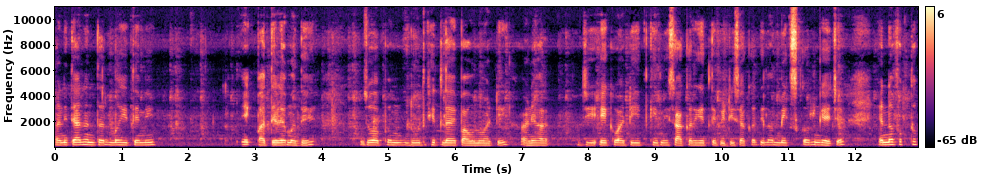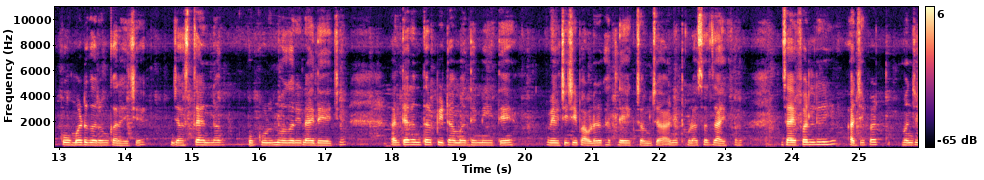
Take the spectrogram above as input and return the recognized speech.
आणि त्यानंतर मग इथे मी एक पातेळ्यामध्ये जो आपण दूध घेतला आहे पाऊन वाटी आणि जी एक वाटी इतकी मी साखर घेतली पिठी साखर तिला मिक्स करून घ्यायचे. यांना फक्त कोमट गरम करायचे. जास्त यांना उकळून वगैरे नाही द्यायचे. आणि त्यानंतर पिठामध्ये मी इथे वेलचीची पावडर घातली एक चमचा आणि थोडासा जायफळ. जायफळली अजिबात म्हणजे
